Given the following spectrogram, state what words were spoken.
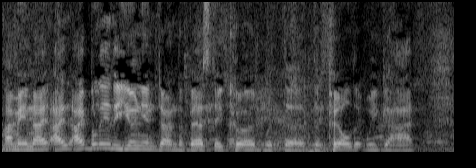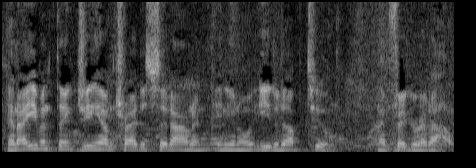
I mean, I, I believe the union done the best they could with the, the pill that we got, and I even think GM tried to sit down and, and you know eat it up too, and figure it out.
